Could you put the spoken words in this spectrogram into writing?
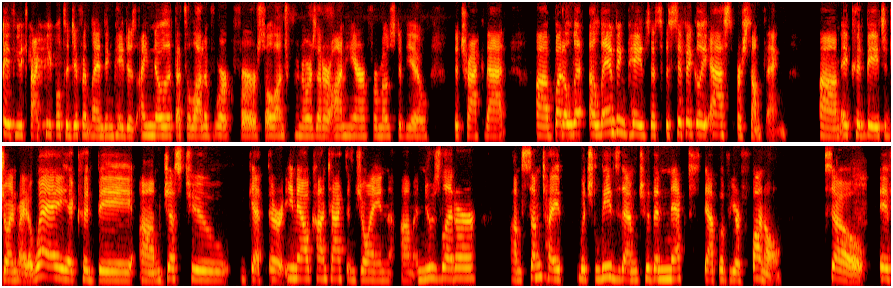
If you track people to different landing pages, I know that that's a lot of work for sole entrepreneurs that are on here, for most of you to track that. Uh, but a, a, landing page that specifically asks for something. Um, it could be to join right away. It could be um, just to get their email contact and join um, a newsletter, um, some type which leads them to the next step of your funnel. So if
